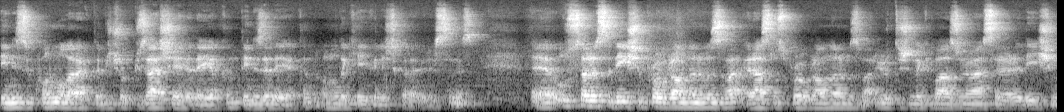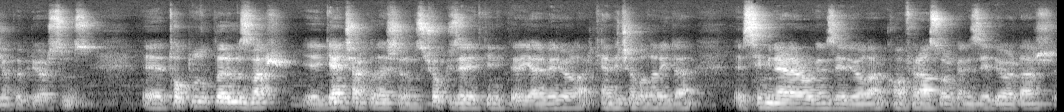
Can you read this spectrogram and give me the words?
Denizli konum olarak da birçok güzel şehre de yakın, denize de yakın. Onun da keyfini çıkarabilirsiniz. Uluslararası değişim programlarımız var, Erasmus programlarımız var. Yurt dışındaki bazı üniversitelere değişim yapabiliyorsunuz. E, topluluklarımız var. E, genç arkadaşlarımız çok güzel etkinliklere yer veriyorlar. Kendi çabalarıyla e, seminerler organize ediyorlar, konferans organize ediyorlar.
